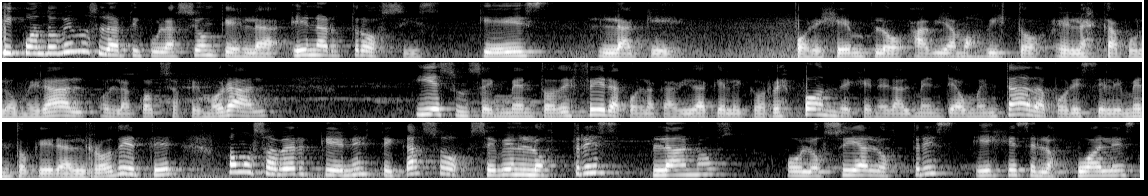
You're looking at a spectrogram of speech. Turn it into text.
Y cuando vemos la articulación que es la enartrosis, que es la que por ejemplo, habíamos visto en la escápula humeral o en la coxofemoral, y es un segmento de esfera con la cavidad que le corresponde, generalmente aumentada por ese elemento que era el rodete, vamos a ver que en este caso se ven los tres planos o lo sea los tres ejes en los cuales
